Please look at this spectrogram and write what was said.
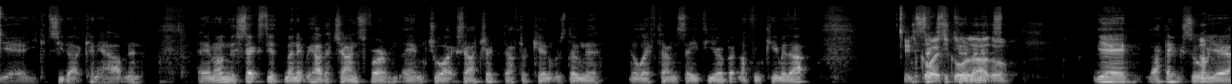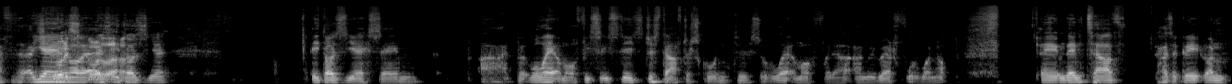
yeah, you could see that kind of happening. Um, on the 60th minute, we had a chance for um, Colak Satrick after Kent was down the, the left hand side here, but nothing came of that. He's got to 62 score that though. Yeah, I think so. Yeah, yeah, no, score he does. Yeah, he does. Yes, um, ah, but we'll let him off. He's, he's, he's just after scoring too, so we'll let him off with that. And we were four one up. Um, then Tav has a great run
